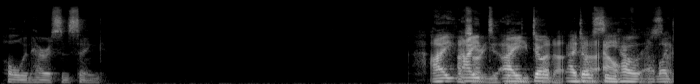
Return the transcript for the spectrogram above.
whole inheritance thing. I I, sorry, you- I you don't uh, I don't uh, see how like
